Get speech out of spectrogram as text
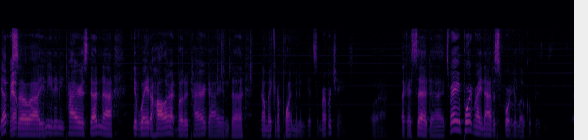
Yep. Yep. So uh, you need any tires done, uh, give Wade a holler at Moto Tire Guy, and uh, you know make an appointment and get some rubber changed. So, uh, like I said, uh, it's very important right now to support your local businesses. Uh,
